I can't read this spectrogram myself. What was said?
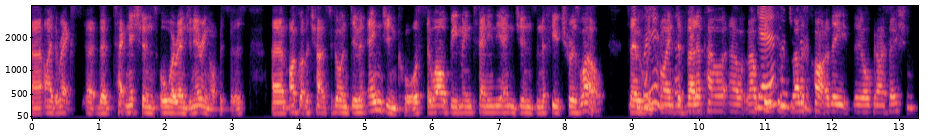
uh, either ex uh, the technicians or we're engineering officers. Um, I've got the chance to go and do an engine course, so I'll be maintaining the engines in the future as well. So oh, we try and That's develop our, our, our yeah, people as 100%. well as part of the, the organisation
